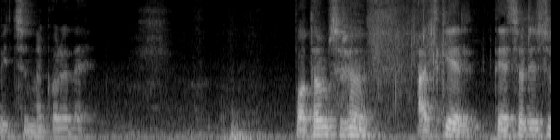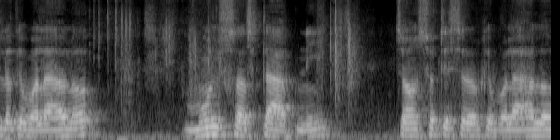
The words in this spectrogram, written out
বিচ্ছিন্ন করে দেয়। প্রথম আজকের তেষট্টি শ্লোকে বলা হলো, মূল স্রষ্টা আপনি। চৌষট্টি শ্লোকে বলা হলো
